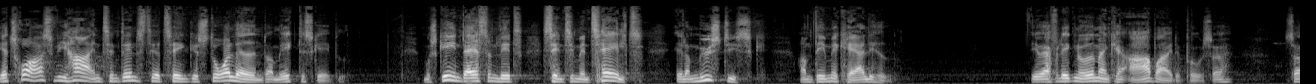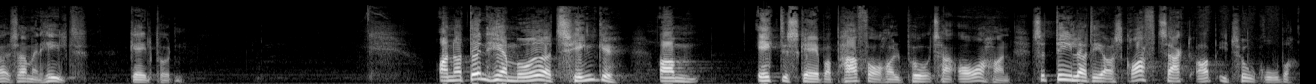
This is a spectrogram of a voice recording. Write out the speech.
Jeg tror også, vi har en tendens til at tænke storladent om ægteskabet. Måske endda sådan lidt sentimentalt eller mystisk om det med kærlighed. Det er i hvert fald ikke noget, man kan arbejde på, så, så, så er man helt galt på den. Og når den her måde at tænke om ægteskab og parforhold på tager overhånd, så deler det os groft sagt op i to grupper.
